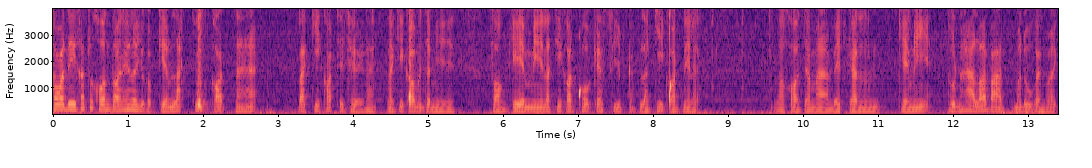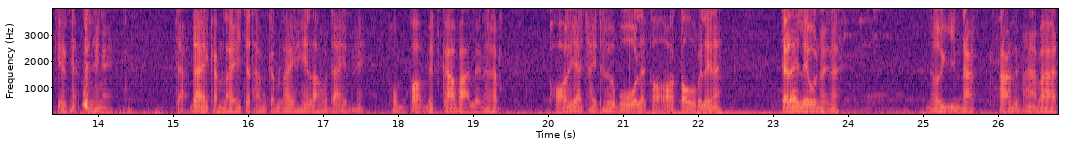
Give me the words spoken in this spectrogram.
สวัสดีครับทุกคนตอนนี้เราอยู่กับเกม Lucky God นะฮะ Lucky God เฉยๆนะ Lucky God มันจะมี 2 เกมมี Lucky God Progressive กับ Lucky God นี่แหละ เราก็จะมาเบ็ดกันเกมนี้ทุน 500 บาทมาดูกันว่าเกมนี้เป็นยังไง จะได้กำไรจะทำกำไรให้เราได้ไหม ผมก็เบ็ด 9 บาทเลยนะครับ ขออนุญาตใช้เทอร์โบแล้วก็ออโต้ไปเลยนะ จะได้เร็วหน่อยนะเนอยินหนัก 35 บาท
